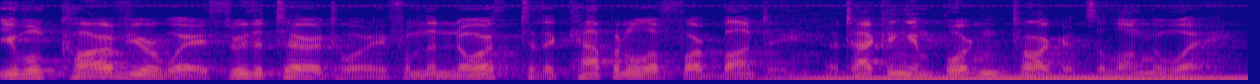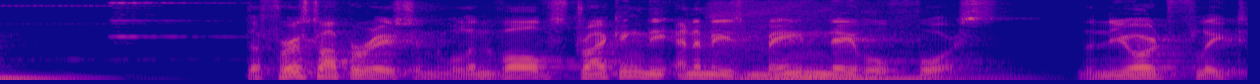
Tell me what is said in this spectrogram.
You will carve your way through the territory from the north to the capital of Farbanti, attacking important targets along the way. The first operation will involve striking the enemy's main naval force, the Njord Fleet,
